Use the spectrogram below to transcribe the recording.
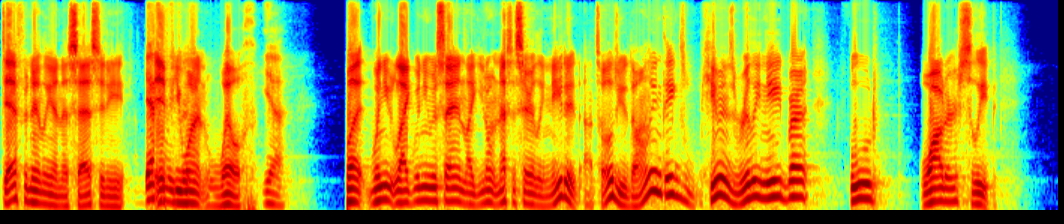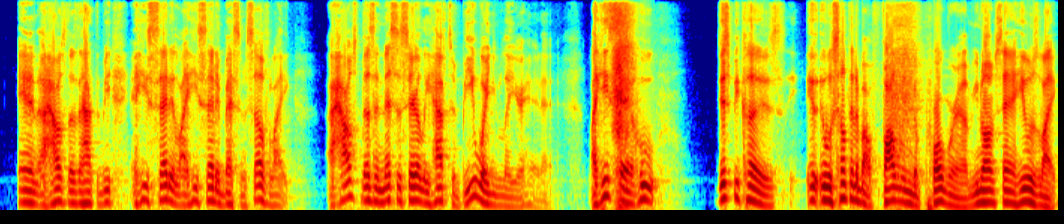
definitely a necessity Definitely if you want wealth. Yeah. But when you like when you were saying like you don't necessarily need it, I told you the only things humans really need, bruh, food, water, sleep. and a house doesn't have to be and he said it like he said it best himself like a house doesn't necessarily have to be where you lay your head at like he said who just because it, it was something about following the program you know what i'm saying he was like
